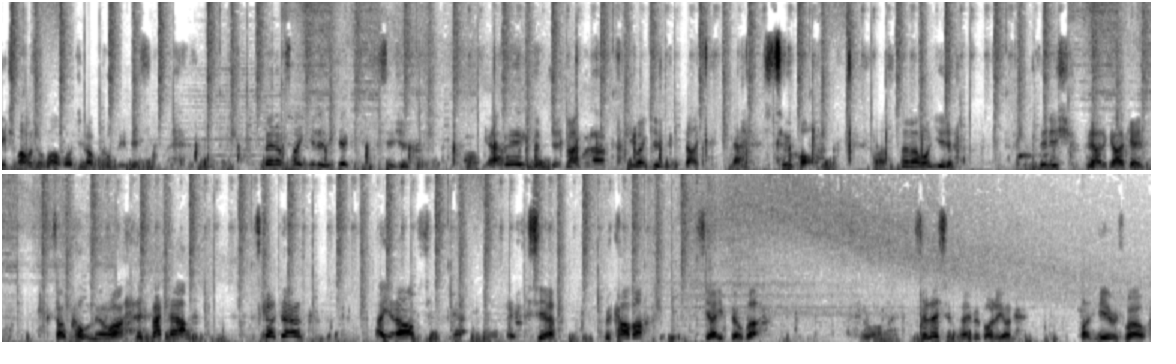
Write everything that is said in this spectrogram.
Six miles of while watching. I've called this. Ben, I've taken an executive decision. Yeah, Cheers, mate. You ain't doing it today. No, it's too hot. And I want you to finish, able to go again. So I'm calling it, alright? Let's back out. Let's go down. Eight and arms. Yeah, perfect. See how, recover, see how you feel. But it's a lesson for everybody on, on here as well.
